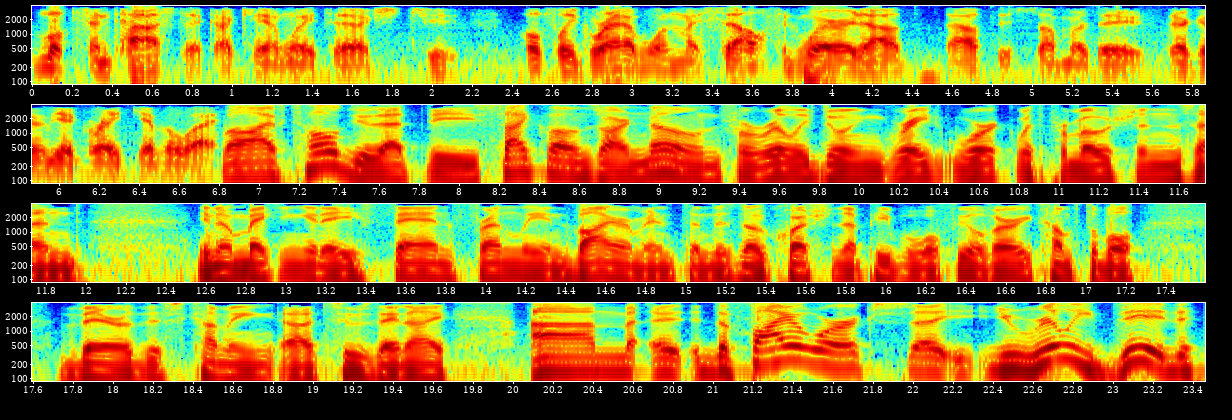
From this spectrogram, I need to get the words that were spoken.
look fantastic. I can't wait to actually to hopefully grab one myself and wear it out out this summer. They they're going to be a great giveaway. Well, I've told you that the Cyclones are known for really doing great work with promotions and you know making it a fan-friendly environment, and there's no question that people will feel very comfortable there this coming uh, Tuesday night. Um, uh, the fireworks, uh, you really did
